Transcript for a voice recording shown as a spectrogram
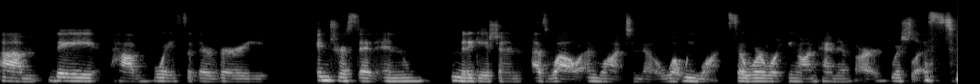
Um, they have voice that they're very interested in mitigation as well and want to know what we want. So we're working on kind of our wish list.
